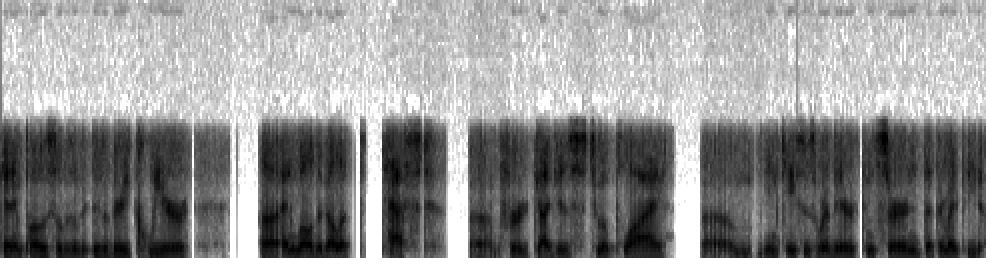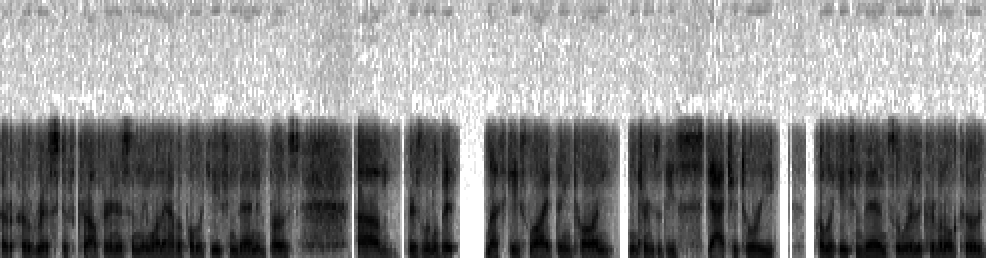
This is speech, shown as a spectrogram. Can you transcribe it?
can impose. So there's a, there's a very clear uh, and well developed test um, for judges to apply um, in cases where they're concerned that there might be a, a, risk of trial fairness and they want to have a publication ban imposed. Um, there's a little bit less case law, I think, on in terms of these statutory publication bans. So where the criminal code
